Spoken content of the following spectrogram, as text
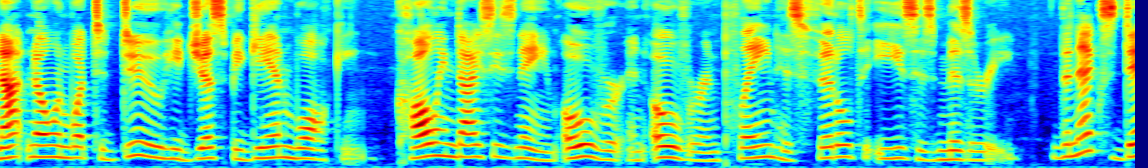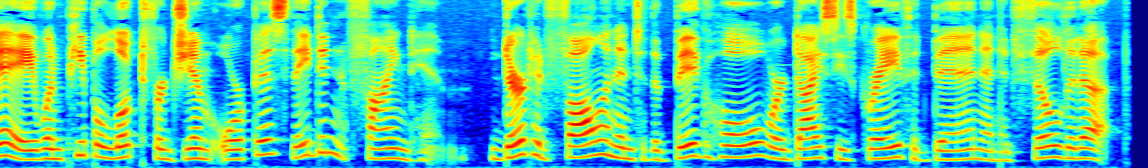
Not knowing what to do, he just began walking, calling Dicey's name over and over and playing his fiddle to ease his misery. The next day, when people looked for Jim Orpus, they didn't find him. Dirt had fallen into the big hole where Dicey's grave had been and had filled it up.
